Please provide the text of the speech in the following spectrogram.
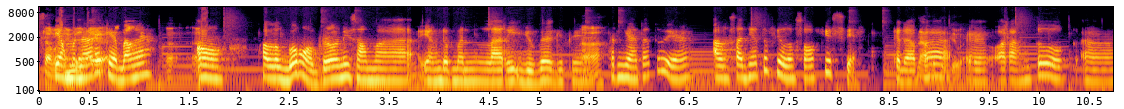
sama Yang menarik kayak, ya bang ya. Oh, kalau gue ngobrol nih sama yang demen lari juga gitu ya. Ternyata tuh ya alasannya tuh filosofis ya. Kenapa coba? eh, orang tuh eh,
